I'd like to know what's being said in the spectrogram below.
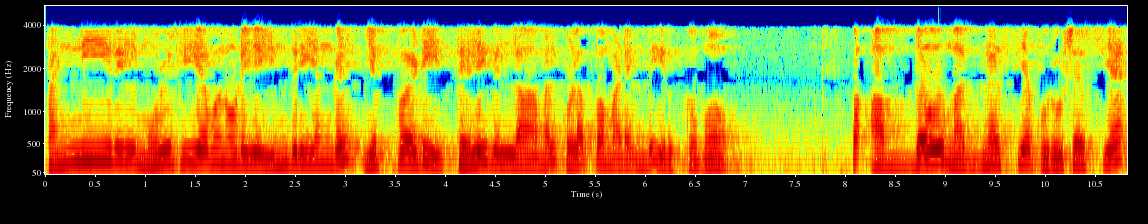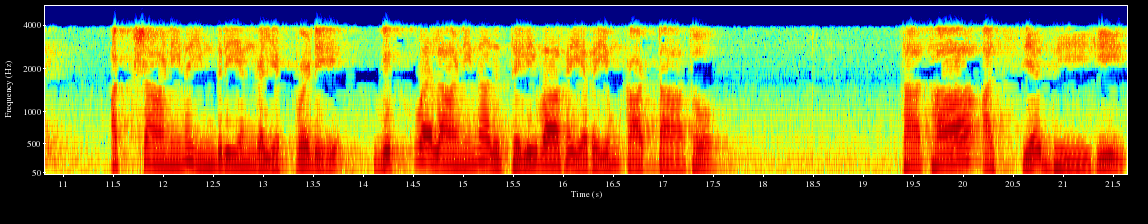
தண்ணீரில் மூழ்கியவனுடைய இந்திரியங்கள் எப்படி தெளிவில்லாமல் குழப்பமடைந்து இருக்குமோ? இப்ப அப்தௌ மக்னஸ்ய புருஷஸ்ய அக்ஷானின இந்திரியங்கள் எப்படி விக்வலானின அது தெளிவாக எதையும் காட்டாதோ. ததா அஸ்ய தீஹி.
